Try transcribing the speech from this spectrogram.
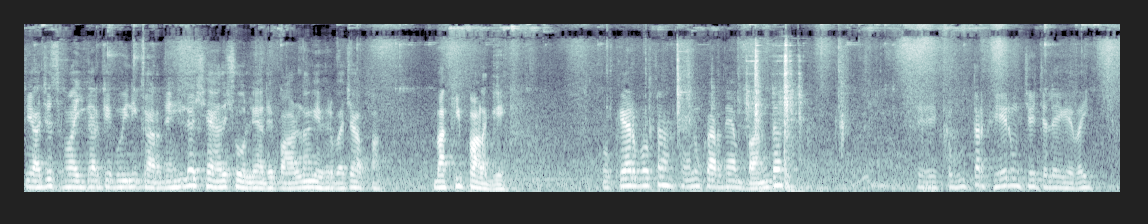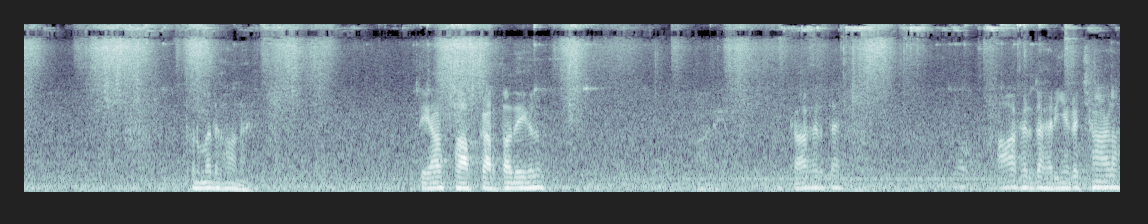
ਤੇ ਅੱਜ ਸਫ਼ਾਈ ਕਰਕੇ ਕੋਈ ਨਹੀਂ ਕਰਦੇ ਹੀਲਾ, ਸ਼ਾਇਦ ਛੋਲਿਆਂ ਤੇ ਪਾੜ ਲਾਂਗੇ ਫਿਰ ਬਚਾ ਆਪਾਂ। ਬਾਕੀ ਪਲ ਗਏ। ਓਕੇ ਯਾਰ ਰਿਪੋਰਟਾਂ ਇਹਨੂੰ ਕਰਦੇ ਆ ਬੰਦ। ਤੇ ਕਬੂਤਰ ਫੇਰ ਉੱਚੇ ਚਲੇ ਗਏ ਬਾਈ। ਤੁਹਾਨੂੰ ਮੈਂ ਦਿਖਾਉਣਾ। ਹੈ। ਤੇ ਆਹ ਸਾਫ਼ ਕਰਤਾ ਦੇਖ ਲਓ। ਇੱਕ ਫਿਰਦਾ ਆ ਫਿਰਦਾ ਹਰੀਆਂ ਕੱਛਾਂ ਵਾਲਾ।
